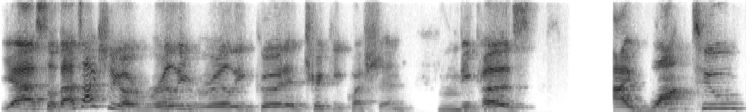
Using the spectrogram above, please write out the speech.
Yeah, so that's actually a really, really good and tricky question mm. because I want to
